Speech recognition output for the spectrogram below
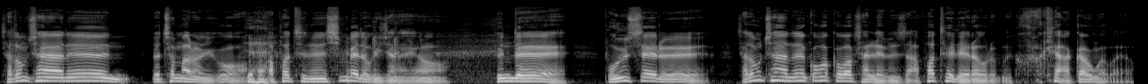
자동차는 몇 천만 원이고 예. 아파트는 십몇억이잖아요. 근데 보유세를 자동차는 꼬박꼬박 잘 내면서 아파트에 내라 그러면 그렇게 아까운가 봐요.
